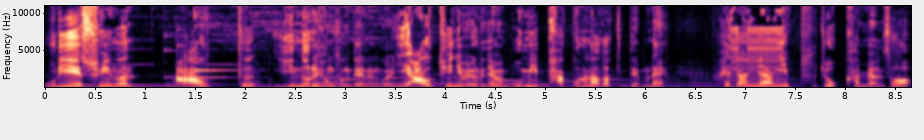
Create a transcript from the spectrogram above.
우리의 스윙은 아우트 인으로 형성되는 거예요. 이 아우트 인이 왜 그러냐면 몸이 밖으로 나갔기 때문에 회전량이 부족하면서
